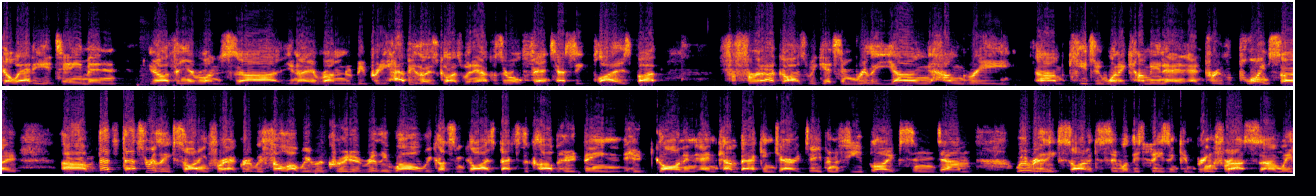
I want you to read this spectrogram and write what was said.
go out of your team, and you know I think everyone's uh, you know everyone would be pretty happy those guys went out because they're all fantastic players, but for, for our guys, we get some really young, hungry um, kids who want to come in and, and prove a point. So um, that's that's really exciting for our group. We felt like we recruited really well. We got some guys back to the club who'd been who'd gone and, and come back, and Jared Deep and a few blokes, and um, we're really excited to see what this season can bring for us. Um, we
